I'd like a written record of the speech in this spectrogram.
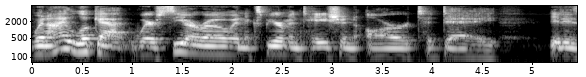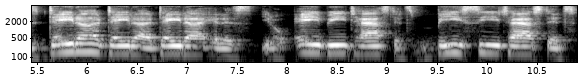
when I look at where CRO and experimentation are today, it is data, data, data. It is, you know, A B test, it's BC test, it's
